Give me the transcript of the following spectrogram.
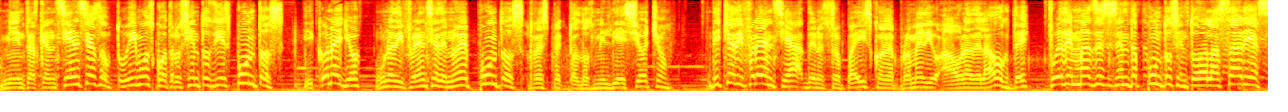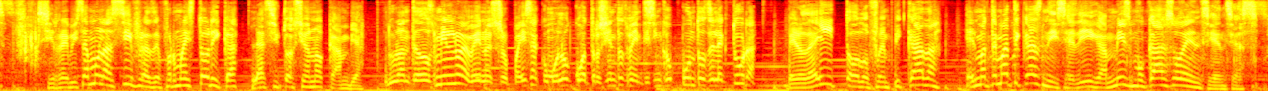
mientras que en ciencias obtuvimos 410 puntos y con ello una diferencia de 9 puntos respecto al 2018. Dicha diferencia de nuestro país con el promedio ahora de la OCDE fue de más de 60 puntos en todas las áreas. Si revisamos las cifras de forma histórica, la situación no cambia. Durante 2009 nuestro país acumuló 425 puntos de lectura, pero de ahí todo fue en picada. En matemáticas ni se diga, mismo caso en ciencias.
